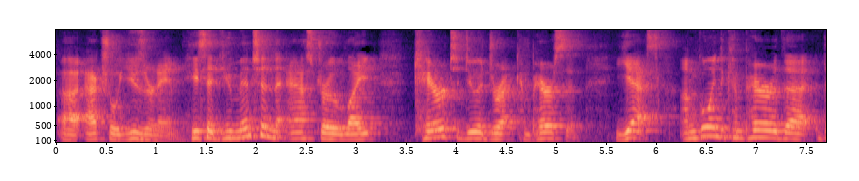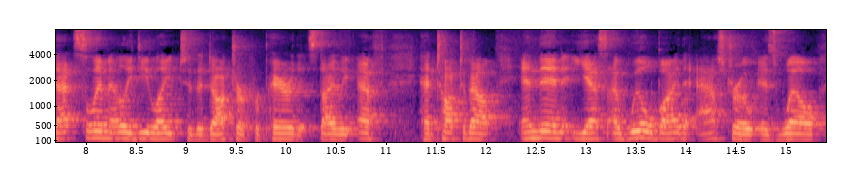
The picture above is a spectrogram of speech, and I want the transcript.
uh, actual username. He said, you mentioned the Astro Light. Care to do a direct comparison? Yes, I'm going to compare the that slim LED light to the Dr. Prepare that Styly F had talked about. And then, yes, I will buy the Astro as well.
